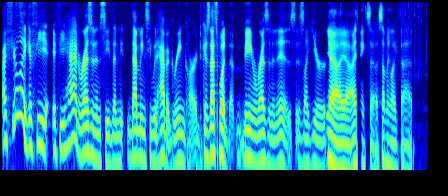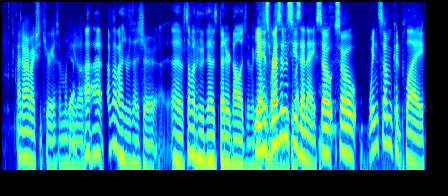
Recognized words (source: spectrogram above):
I feel like if he if he had residency, then that means he would have a green card because that's what being a resident is. Is like you're. Yeah, yeah, I think so, something like that. I know. I'm actually curious. I'm looking Yeah, it up. I, I'm not 100 percent sure. Uh, someone who knows better knowledge of immigration. yeah, his law than me residency is NA. So so Winsome could play,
